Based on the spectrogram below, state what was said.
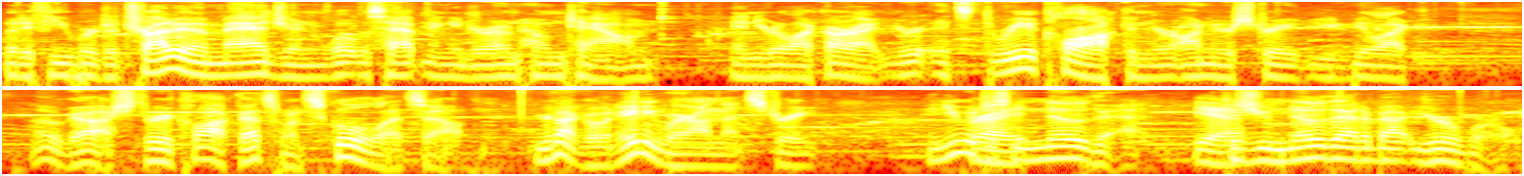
but if you were to try to imagine what was happening in your own hometown, and you're like, all right, you're, it's three o'clock and you're on your street, you'd be like, oh gosh, three o'clock, that's when school lets out. You're not going anywhere on that street. And you would right. just know that. Yeah. Because you know that about your world.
